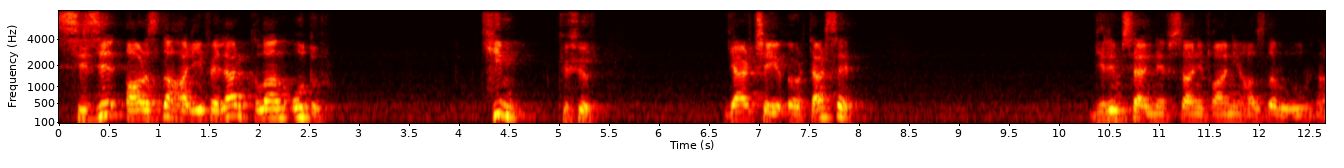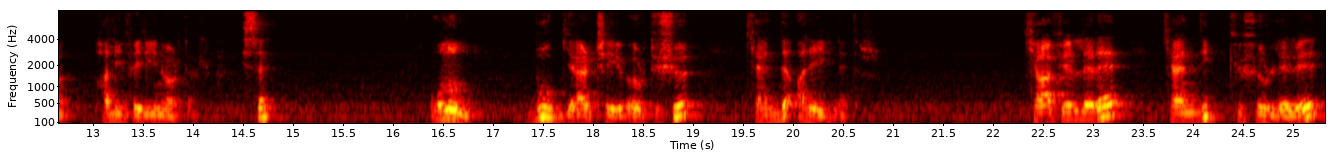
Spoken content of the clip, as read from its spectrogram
Sizi arzda halifeler kılan odur. Kim küfür gerçeği örterse birimsel nefsani fani hazlar uğruna halifeliğini örter ise onun bu gerçeği örtüşü kendi aleyhinedir. Kafirlere kendi küfürleri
